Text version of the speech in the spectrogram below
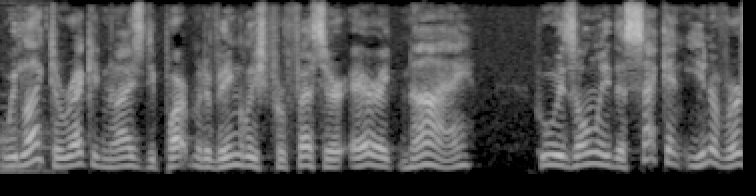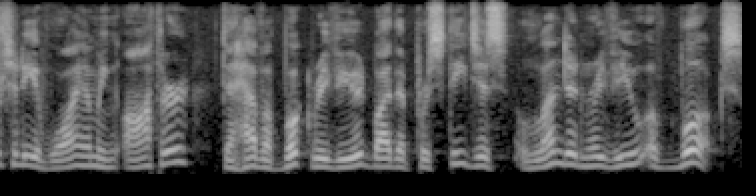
We'd like to recognize Department of English professor Eric Nye who is only the second University of Wyoming author to have a book reviewed by the prestigious London Review of Books.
